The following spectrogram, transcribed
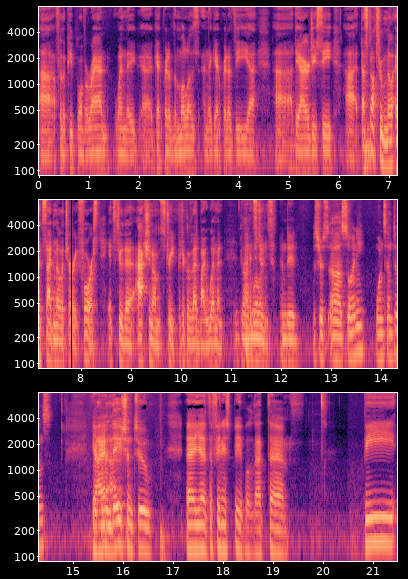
uh, for the people of Iran when they uh, get rid of the mullahs and they get rid of the uh, uh, the IRGC. Uh, that's not through mil- outside military force; it's through the action on the street, particularly led by women God and willing. students. Indeed, Mr. Soini, one sentence yeah, recommendation I, to yeah the Finnish people that be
